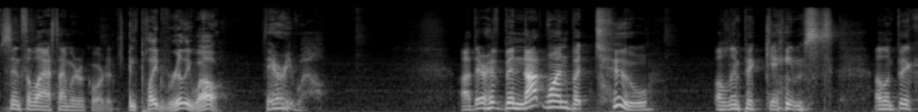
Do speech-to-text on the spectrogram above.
since the last time we recorded. And played really well. Very well. Uh, there have been not one but two Olympic Games, Olympic,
